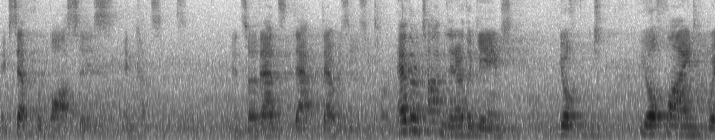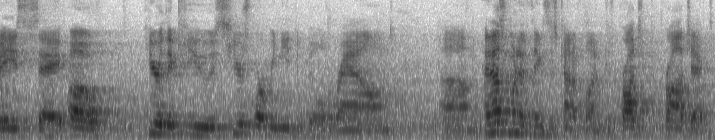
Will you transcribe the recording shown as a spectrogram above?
except for bosses and cutscenes. And so that's that that was the easy part. Other times in other games, you'll you'll find ways to say, oh, here are the cues, here's where we need to build around. Um, and that's one of the things that's kind of fun, because project to project,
